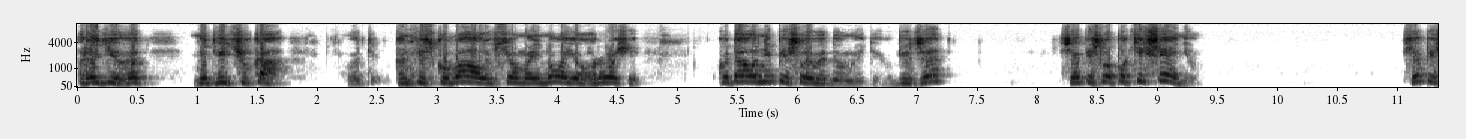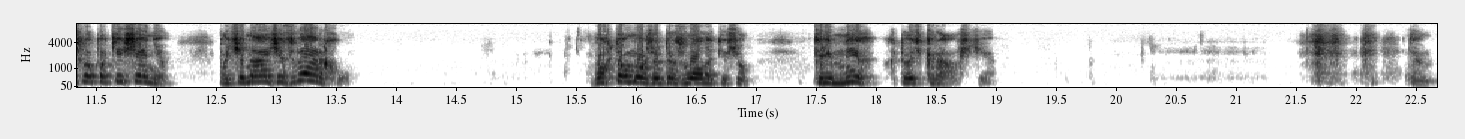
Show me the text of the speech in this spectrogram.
Радію, от Медведчука. От конфіскували все майно, його гроші. Куди вони пішли, ви думаєте? В бюджет? Все пішло по кишеням. Все пішло по кишеням, починаючи зверху. Бо хто може дозволити, щоб крім них хтось крав ще? Там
